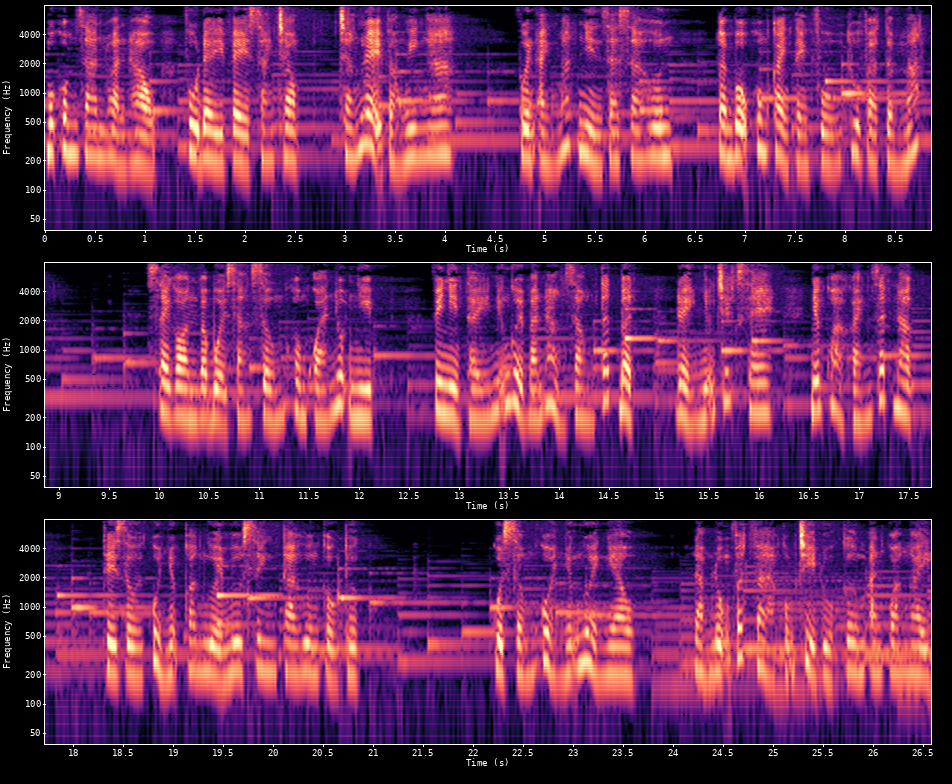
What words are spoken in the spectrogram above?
Một không gian hoàn hảo phủ đầy vẻ sang trọng, tráng lệ và nguy nga. Vươn ánh mắt nhìn ra xa hơn, toàn bộ khung cảnh thành phố thu vào tầm mắt. Sài Gòn vào buổi sáng sớm không quá nhộn nhịp, vì nhìn thấy những người bán hàng rong tất bật đẩy những chiếc xe, những quả gánh rất nặng. Thế giới của những con người mưu sinh tha hương cầu thực. Cuộc sống của những người nghèo, làm lụng vất vả cũng chỉ đủ cơm ăn qua ngày,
